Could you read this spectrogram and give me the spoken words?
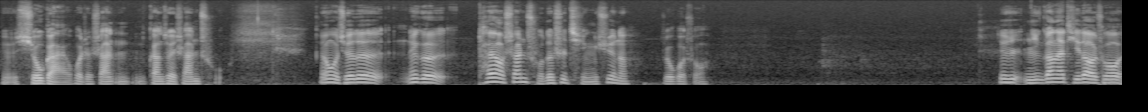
呃修改或者删，干脆删除。但我觉得那个他要删除的是情绪呢，如果说。就是你刚才提到说，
